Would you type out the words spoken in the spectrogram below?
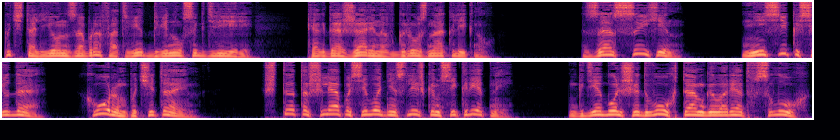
Почтальон, забрав ответ, двинулся к двери, когда Жаринов грозно окликнул. «Засыхин! Неси-ка сюда, хором почитаем!» Что-то шляпа сегодня слишком секретный. Где больше двух, там говорят вслух.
